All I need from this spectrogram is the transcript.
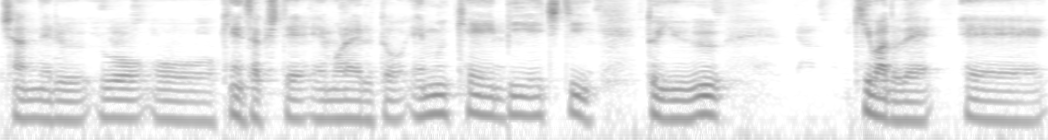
チャンネルを検索してもらえると MKBHT というキーワードで、え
